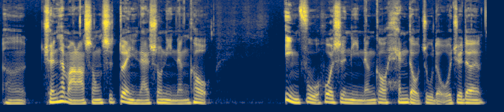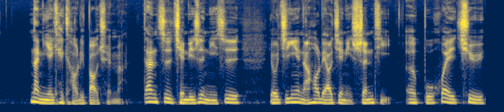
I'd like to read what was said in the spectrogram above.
呃全程马拉松是对你来说你能够应付，或是你能够 handle 住的，我觉得那你也可以考虑报全马，但是前提是你是有经验，然后了解你身体，而不会去。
